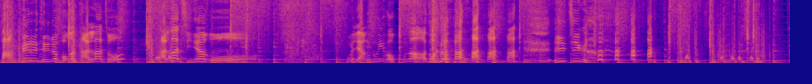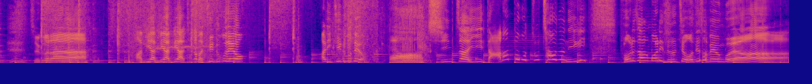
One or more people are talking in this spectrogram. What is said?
방패를 들면 뭐가 달라져? 달라지냐고. 뭘 양동이가 없구나. 아, 너이 친구. 죽어라 아 미안 미안 미안 잠깐만 뒤에 누구세요? 아니 뒤에 누구세요? 와 진짜 이 나만 보고 쫓아오는 이 버르장머리 도대체 어디서 배운 거야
